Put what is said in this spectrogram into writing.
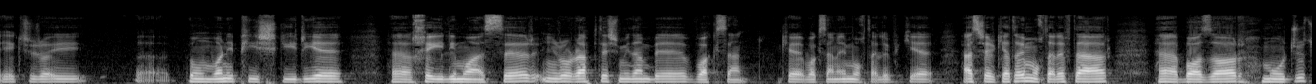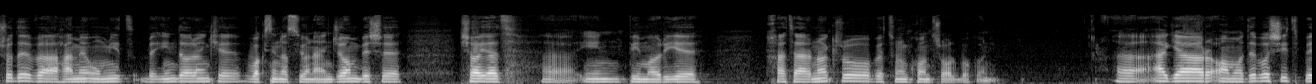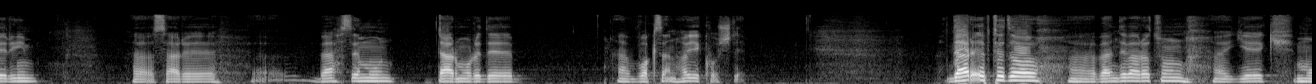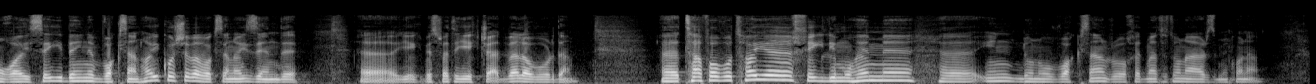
یک جورایی به عنوان پیشگیری خیلی موثر این رو ربطش میدم به واکسن که واکسن های مختلفی که از شرکت های مختلف در بازار موجود شده و همه امید به این دارن که واکسیناسیون انجام بشه. شاید این بیماری خطرناک رو بتونیم کنترل بکنیم. اگر آماده باشید بریم سر بحثمون در مورد واکسن های کشته. در ابتدا بنده براتون یک مقایسه بین واکسن های کشته و واکسن های زنده یک به صورت یک جدول آوردم. تفاوت های خیلی مهم این دو نوع واکسن رو خدمتتون عرض می‌کنم.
